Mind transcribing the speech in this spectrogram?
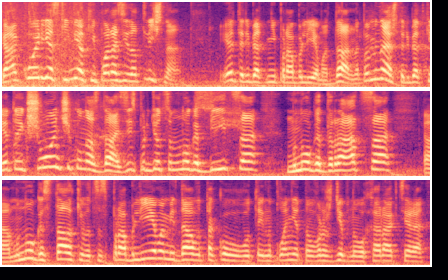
Какой резкий мелкий паразит, отлично. Это, ребят, не проблема. Да, напоминаю, что, ребятки, это экшончик у нас, да. Здесь придется много биться, много драться, а, много сталкиваться с проблемами, да, вот такого вот инопланетного враждебного характера.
